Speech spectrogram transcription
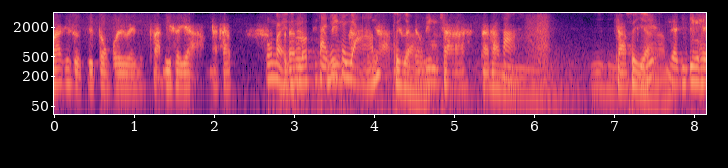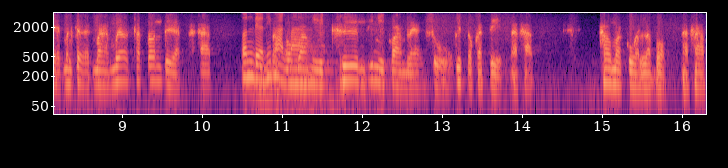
มากที่สุดคือตรงบริเวณสถานีสยามนะครับตรงไหนเพราะฉะนะนั้นรถที่จะวิ่งผ่านสยาม จะวิ่งช้านะครับค่ะ อืมครับสยาทีนี้มเนี่ยจริงๆเหตุมันเกิดมาเมื่อสักต้นเดือนนะครับต้นเดือนที่ผ่านเรพมาบว่ามีคลื่นที่มีความแรงสูงผิดปกตินะครับ เข้ามากวนระบบนะครับ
